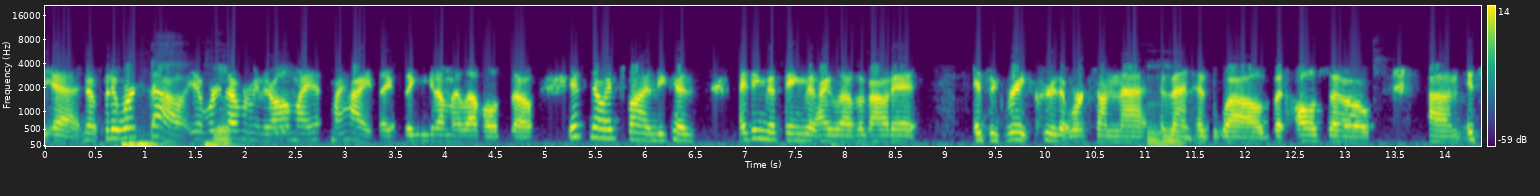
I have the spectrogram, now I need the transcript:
yeah, no, but it works out. It works yep. out for me. They're all my my height. They they can get on my level. So it's no, it's fun because I think the thing that I love about it, it's a great crew that works on that mm-hmm. event as well. But also, um, it's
